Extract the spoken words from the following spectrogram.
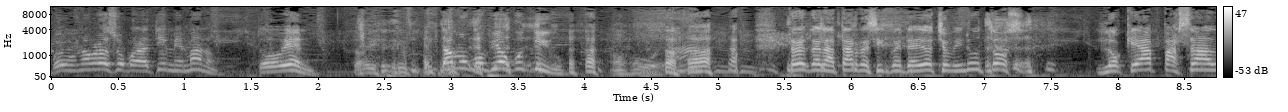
Bueno, un abrazo para ti, mi hermano. ¿Todo bien? Estamos confiados contigo. 3 de la tarde, 58 minutos. Lo que ha pasado.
